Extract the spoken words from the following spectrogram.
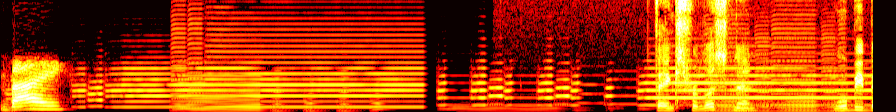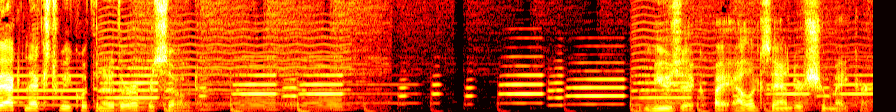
Bye. Thanks for listening. We'll be back next week with another episode. Music by Alexander Shoemaker.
